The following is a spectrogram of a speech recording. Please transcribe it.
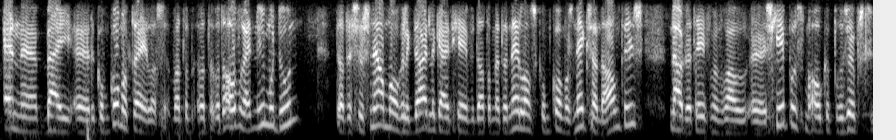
En eh, bij eh, de komkommertelers, wat de, wat, wat de overheid nu moet doen... Dat is zo snel mogelijk duidelijkheid geven dat er met de Nederlandse komkommers niks aan de hand is. Nou, dat heeft mevrouw eh, Schippers, maar ook het product-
